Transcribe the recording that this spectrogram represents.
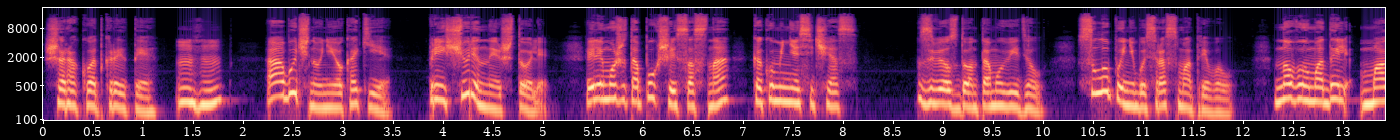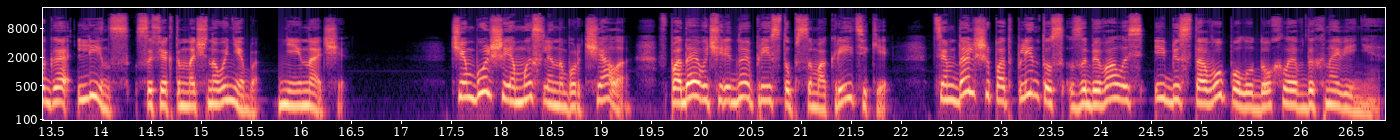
Широко открытые. Угу. А обычно у нее какие? Прищуренные, что ли? Или, может, опухшие со сна, как у меня сейчас? Звезды он там увидел. С лупой, небось, рассматривал. Новую модель Мага Линз с эффектом ночного неба, не иначе. Чем больше я мысленно бурчала, впадая в очередной приступ самокритики, тем дальше под плинтус забивалось и без того полудохлое вдохновение.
